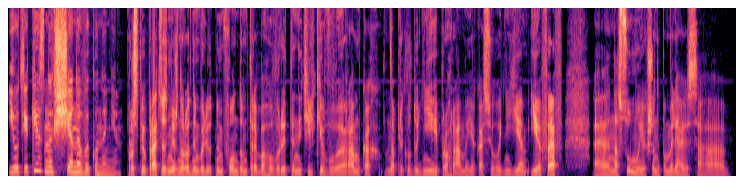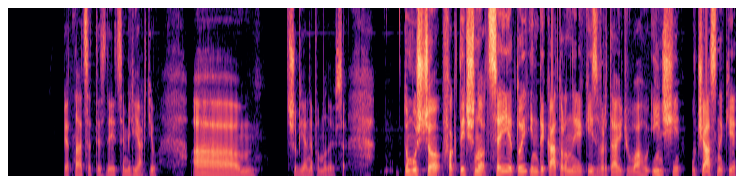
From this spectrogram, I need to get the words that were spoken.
І от які з них ще не виконані? Про співпрацю з міжнародним валютним фондом треба говорити не тільки в рамках, наприклад, однієї програми, яка сьогодні є, ІФФ, е, на суму, якщо не помиляюся, 15, здається, мільярдів. А, щоб я не помилився. Тому що фактично це є той індикатор, на який звертають увагу інші учасники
